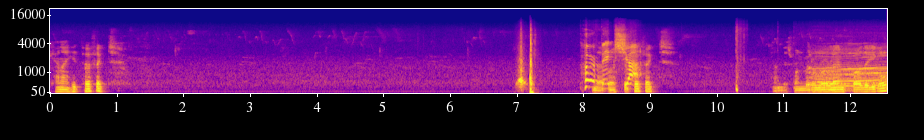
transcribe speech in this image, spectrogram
Can I hit perfect? That Perfect was the shot. perfect. And this one will roll in for the eagle.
